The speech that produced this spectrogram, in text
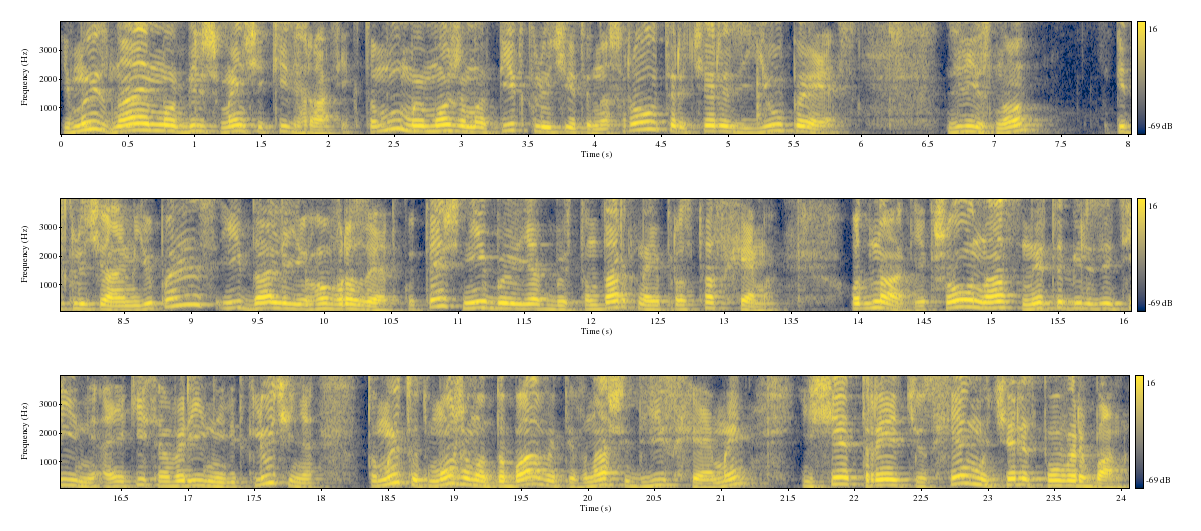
і ми знаємо більш-менш якийсь графік. Тому ми можемо підключити наш роутер через UPS. Звісно, підключаємо UPS і далі його в розетку. Теж ніби якби стандартна і проста схема. Однак, якщо у нас не стабілізаційне, а якісь аварійні відключення, то ми тут можемо додати в наші дві схеми і ще третю схему через Powerbank.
